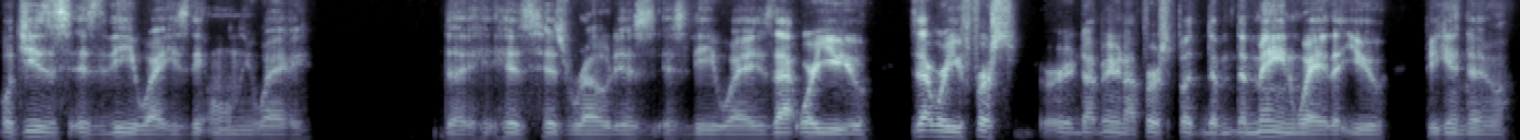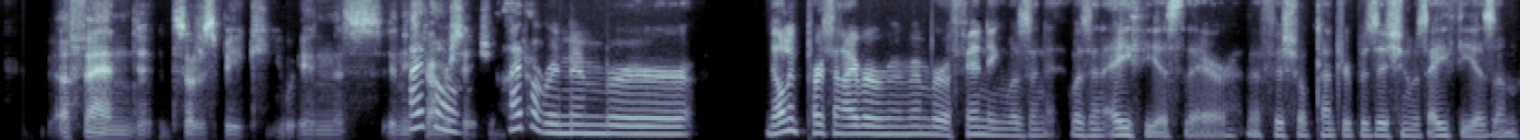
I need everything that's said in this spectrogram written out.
well, Jesus is the way; He's the only way the his his road is is the way is that where you is that where you first or not, maybe not first but the the main way that you begin to offend so to speak in this in these I conversations? I don't remember. The only person i ever remember offending was an was an atheist there. The official country position was atheism.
